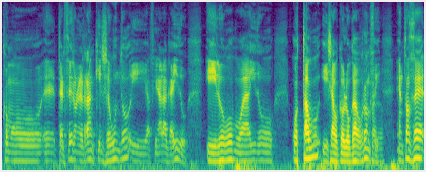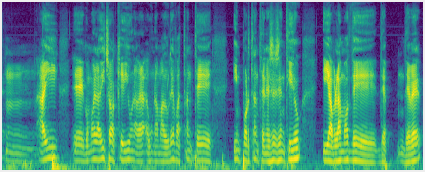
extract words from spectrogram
como eh, tercero en el ranking, segundo, y al final ha caído. Y luego pues, ha ido octavo y se ha colocado bronce. Claro. Entonces, mm, ahí, eh, como él ha dicho, ha adquirido una, una madurez bastante importante en ese sentido y hablamos de, de- de ver.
